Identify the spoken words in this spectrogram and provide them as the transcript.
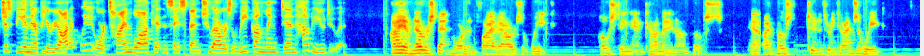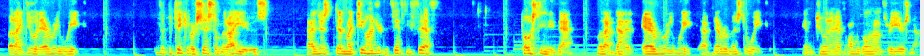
just be in there mm-hmm. periodically or time block it and say spend two hours a week on LinkedIn? How do you do it? I have never spent more than five hours a week posting and commenting on posts. And I post two to three times a week, but I do it every week. The particular system that I use I just did my 255th posting event, but I've done it every week. I've never missed a week in two and a half, I'll be going on three years now.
